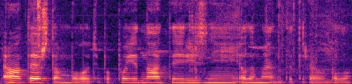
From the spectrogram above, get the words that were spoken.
А, теж там було, типу, поєднати різні елементи треба було.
